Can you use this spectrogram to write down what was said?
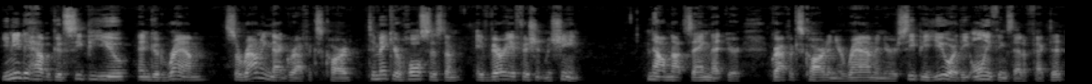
You need to have a good CPU and good RAM surrounding that graphics card to make your whole system a very efficient machine. Now, I'm not saying that your graphics card and your RAM and your CPU are the only things that affect it.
